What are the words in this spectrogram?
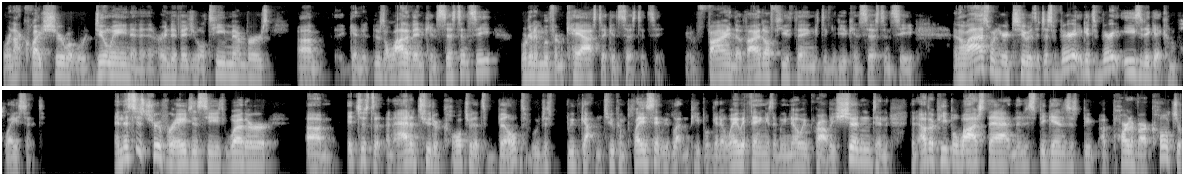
we're not quite sure what we're doing and, our individual team members. Um, again, there's a lot of inconsistency. We're going to move from chaos to consistency. Find the vital few things to give you consistency. And the last one here too is it just very it gets very easy to get complacent. And this is true for agencies, whether um, it's just a, an attitude or culture that's built. We've just we've gotten too complacent. We've letting people get away with things that we know we probably shouldn't, and then other people watch that, and then this begins to be a part of our culture.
